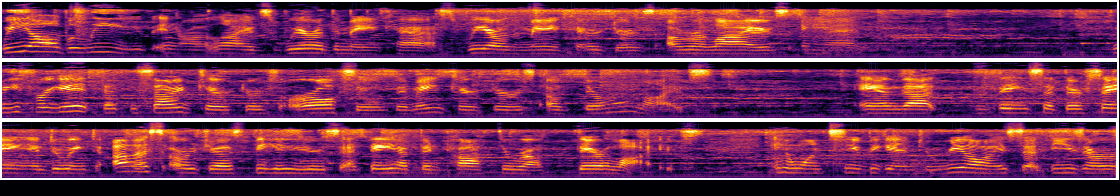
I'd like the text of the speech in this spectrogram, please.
we all believe in our lives. We're the main cast, we are the main characters of our lives, and we forget that the side characters are also the main characters of their own lives. And that the things that they're saying and doing to us are just behaviors that they have been taught throughout their lives. And once you begin to realize that these are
